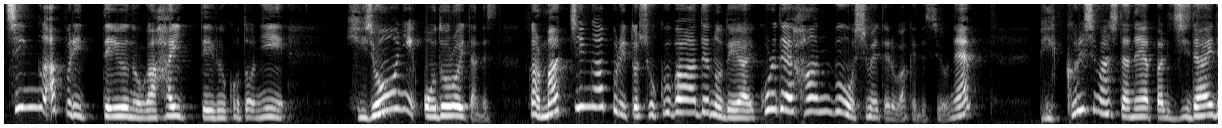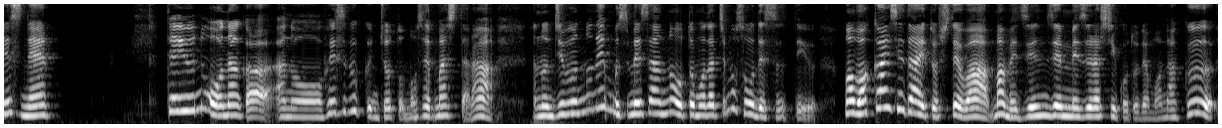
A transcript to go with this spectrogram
チングアプリっていうのが入っていることに非常に驚いたんです。だからマッチングアプリと職場での出会い、これで半分を占めてるわけですよね。びっくりしましたね。やっぱり時代ですね。っていうのをなんか、あの、Facebook にちょっと載せましたら、あの、自分のね、娘さんのお友達もそうですっていう、まあ若い世代としては、まあ全然珍しいことでもなく、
